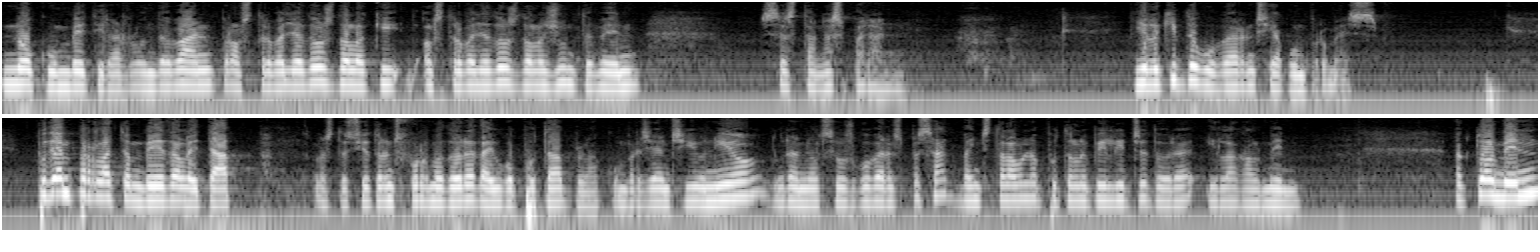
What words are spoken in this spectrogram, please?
No convé tirar-lo endavant, però els treballadors de els treballadors de l'Ajuntament s'estan esperant. I l'equip de govern s'hi ha compromès. Podem parlar també de l'ETAP, l'estació transformadora d'aigua potable. Convergència i Unió, durant els seus governs passats, va instal·lar una potabilitzadora il·legalment. Actualment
